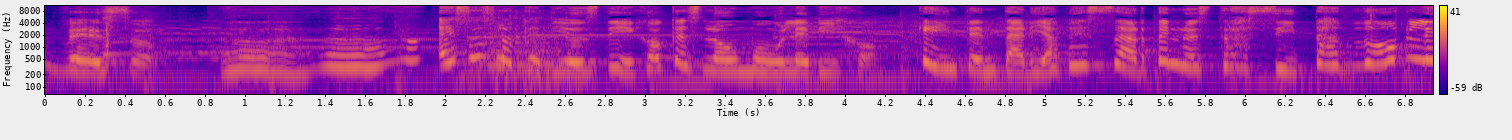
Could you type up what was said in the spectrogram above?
beso. Eso es lo que Dios dijo que Slow Mo le dijo. Que intentaría besarte en nuestra cita doble.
